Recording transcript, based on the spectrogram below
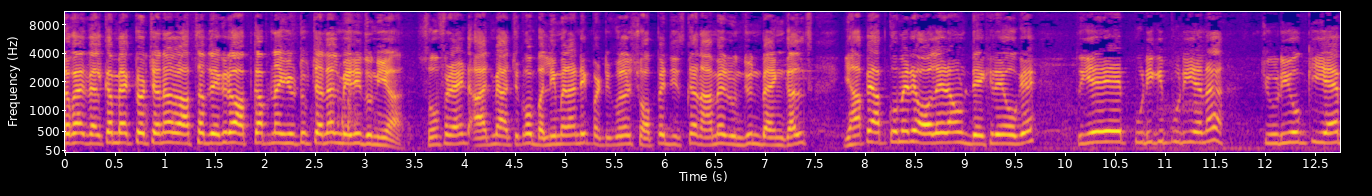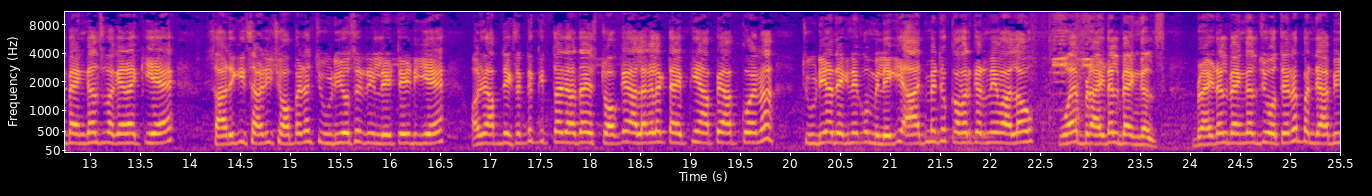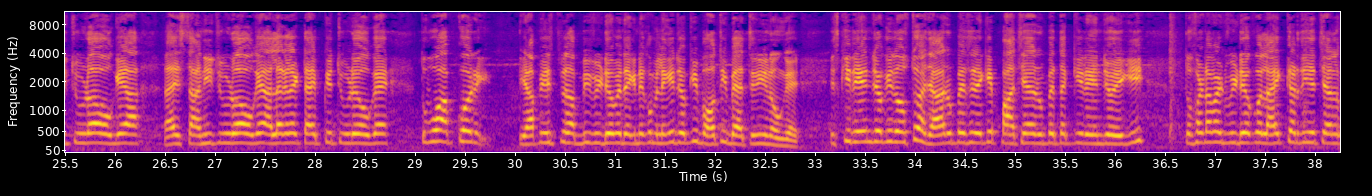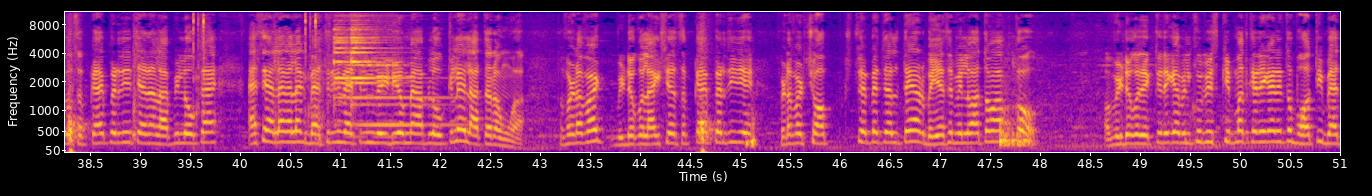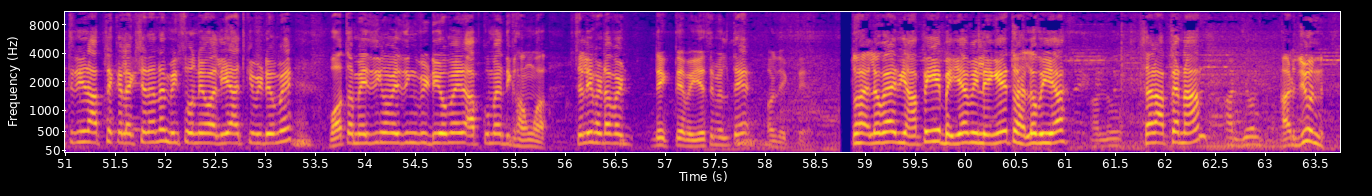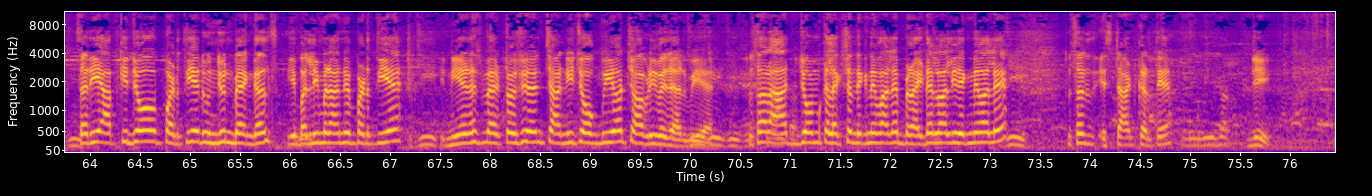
guys welcome back to our channel और आप सब देख रहे हो आपका अपना यूट्यूब चैनल मेरी दुनिया। सो so फ्रेंड आज मैं आ चुका हूँ बल्ली मनानी एक पर्टिकुलर शॉप पे जिसका नाम है रुंजुन बैंगल्स। यहाँ पे आपको मेरे ऑल अराउंड देख रहे होगे। तो ये पूरी की पूरी है ना, चूड़ियों की है, बैंगल्स वगैरह की है। सारी की सारी शॉप है ना, चूड़ियों से रिलेटेड ये है। और आप देख सकते हो कितना ज़्यादा स्टॉक है। अलग अलग टाइप की यहाँ पे आपको है ना, चूड़ियाँ देखने को मिलेगी। आज मैं जो कवर करने वाला हूँ, वो है ब्राइडल बैंगल्स ब्राइडल बैंगल्स जो होते हैं ना, पंजाबी चूड़ा हो गया, राजस्थानी चूड़ा हो गया अलग अलग टाइप के चूड़े हो गए। तो वो आपको यहाँ पे इस पे अभी वीडियो में देखने को मिलेंगे जो कि बहुत ही बेहतरीन होंगे। इसकी रेंज होगी दोस्तों हज़ार रुपए से लेके पाँच हज़ार रुपए तक की रेंज होगी तो फटाफट वीडियो को लाइक कर दीजिए चैनल को सब्सक्राइब कर दीजिए। चैनल आप ही लोग का है। ऐसे अलग अलग बेहतरीन बेहतरीन वीडियो मैं आप लोगों के लिए लाता रहूँगा। तो फटाफट वीडियो को लाइक शेयर सब्सक्राइब कर दीजिए। फटाफट शॉप से पे चलते हैं और भैया से मिलवाता हूँ आपको। और वीडियो को देखते रहिएगा, बिल्कुल भी स्किप मत करिएगा, नहीं तो बहुत ही बेहतरीन आपसे कलेक्शन है ना मिक्स होने वाली है आज की वीडियो में। बहुत अमेजिंग अमेजिंग वीडियो में आपको मैं दिखाऊँगा। चलिए फटाफट देखते हैं, भैया से मिलते हैं और देखते हैं। तो हेलो गाइस यहाँ पे ये भैया मिलेंगे। तो हेलो भैया। हेलो सर आपका नाम? अर्जुन। अर्जुन। सर ये आपकी जो पड़ती है रुंजुन बैंगल्स ये बल्ली मैदान में पड़ती है। Nearest metro station Chandni Chowk भी है और चावड़ी बाज़ार भी है। जी, जी, जी। तो सर आज जो हम कलेक्शन देखने वाले ब्राइडल वाली देखने वाले तो सर स्टार्ट करते हैं। जी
